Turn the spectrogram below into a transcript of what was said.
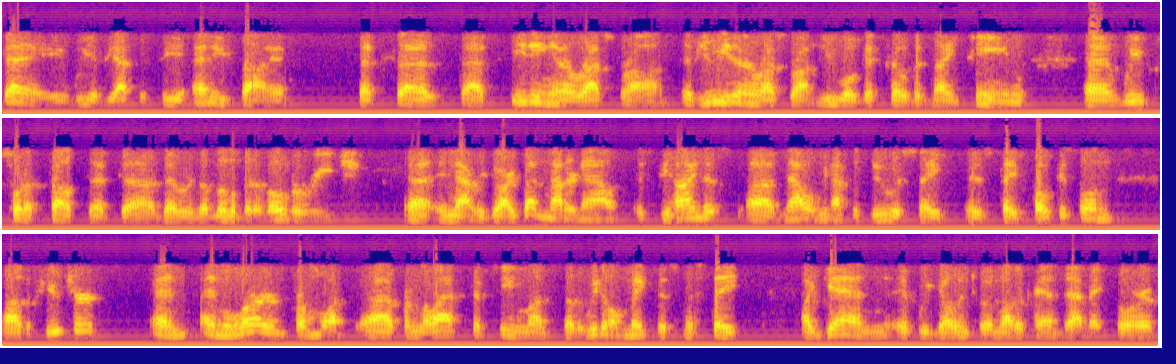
day, we have yet to see any science that says that eating in a restaurant, if you eat in a restaurant, you will get COVID 19. And we sort of felt that uh, there was a little bit of overreach uh, in that regard. Doesn't matter now; it's behind us. Uh, now, what we have to do is stay is stay focused on uh, the future and and learn from what uh, from the last 15 months, so that we don't make this mistake again if we go into another pandemic or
